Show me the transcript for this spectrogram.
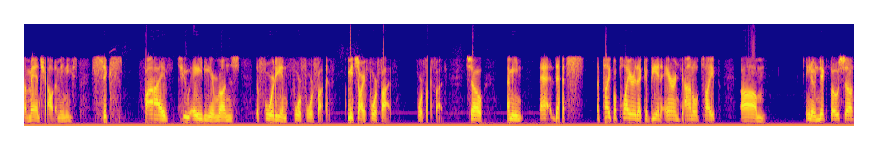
a man child. I mean, he's six five, two eighty, and runs the forty in four four five. I mean, sorry, four five, four five five. So, I mean, that's a type of player that could be an Aaron Donald type. Um, you know, Nick Bosa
